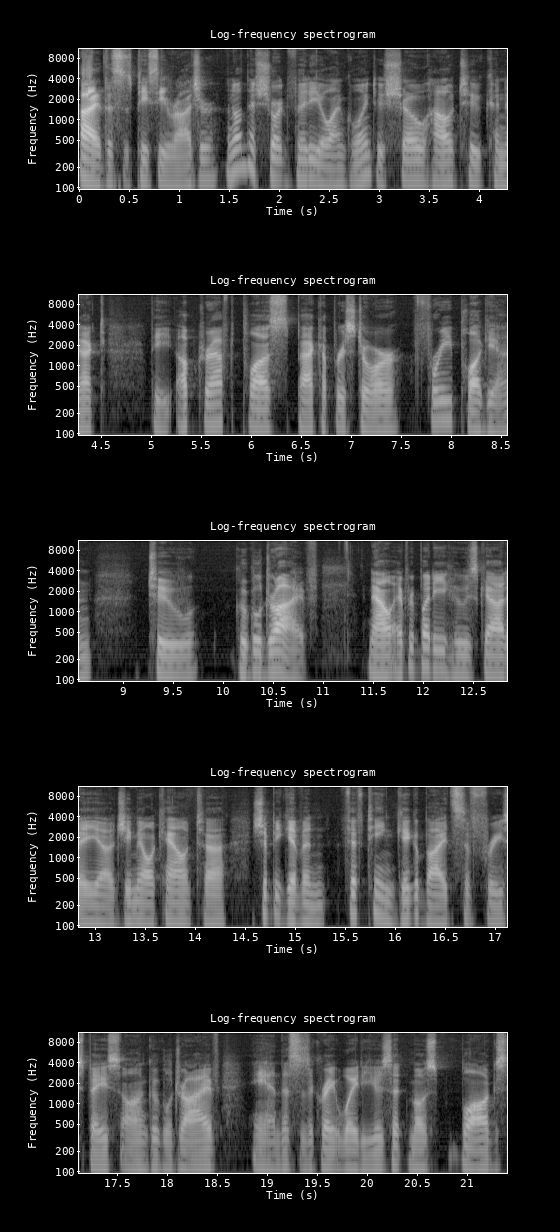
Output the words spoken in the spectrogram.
Hi, this is PC Roger, and on this short video I'm going to show how to connect the Updraft Plus Backup Restore free plugin to Google Drive. Now everybody who's got a uh, Gmail account uh, should be given 15 gigabytes of free space on Google Drive and this is a great way to use it. Most blogs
